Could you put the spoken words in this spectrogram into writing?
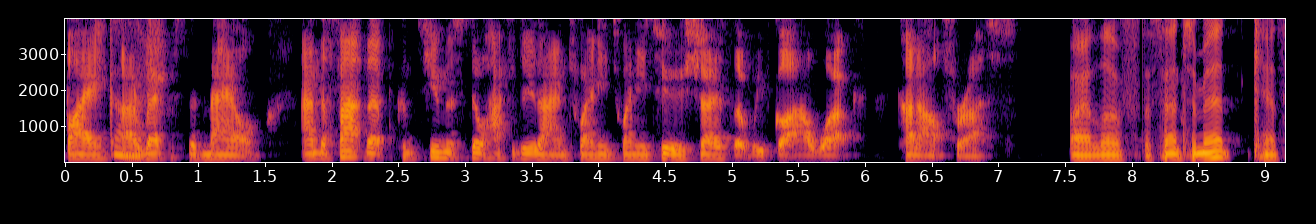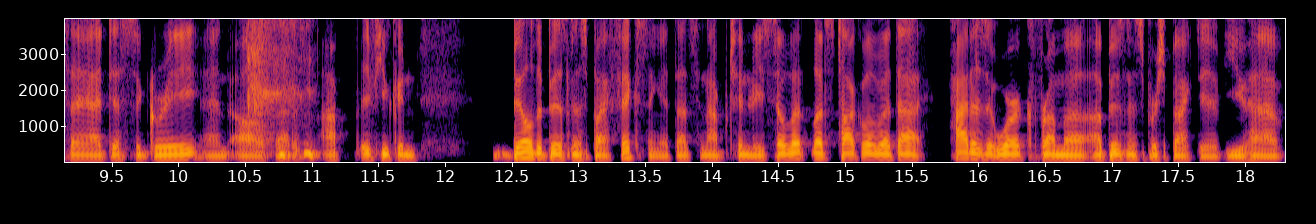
by uh, registered mail. And the fact that consumers still have to do that in 2022 shows that we've got our work cut out for us. I love the sentiment. Can't say I disagree. And all of that is, op- if you can build a business by fixing it, that's an opportunity. So let, us talk a little bit about that. How does it work from a, a business perspective? You have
